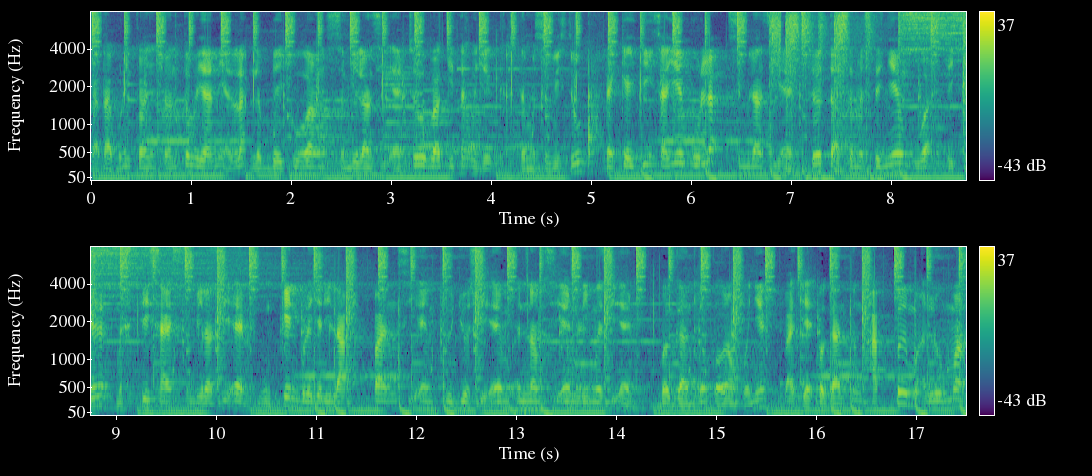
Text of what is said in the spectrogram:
kat tabung ni. Contoh yang ni adalah lebih kurang 9 cm. So bagi tahu je customer service tu packaging saya bulat 9cm so tak semestinya buat stiker mesti saiz 9cm mungkin boleh jadi 8cm 7cm 6cm 5cm bergantung korang punya budget bergantung apa maklumat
